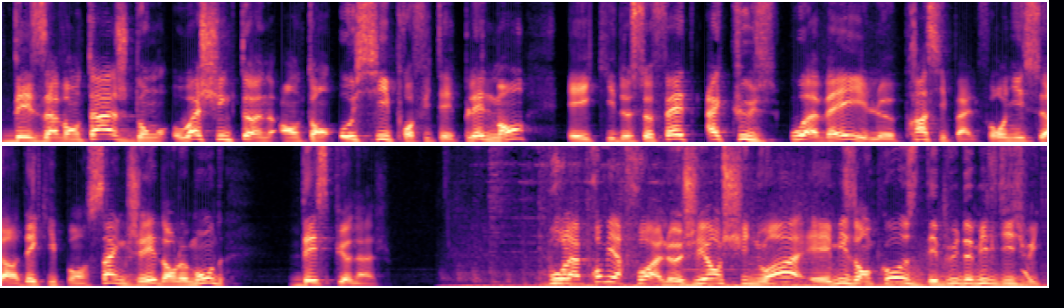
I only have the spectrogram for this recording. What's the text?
Des avantages dont Washington entend aussi profiter pleinement et qui de ce fait accuse Huawei, le principal fournisseur d'équipements 5G dans le monde, d'espionnage. Pour la première fois, le géant chinois est mis en cause début 2018.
